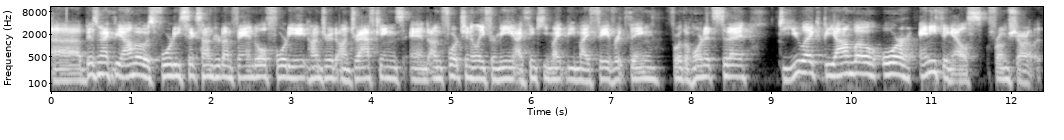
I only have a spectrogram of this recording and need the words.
Uh, Bismack Biyombo is 4,600 on FanDuel, 4,800 on DraftKings. And unfortunately for me, I think he might be my favorite thing for the Hornets today. Do you like Biyombo or anything else from Charlotte?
